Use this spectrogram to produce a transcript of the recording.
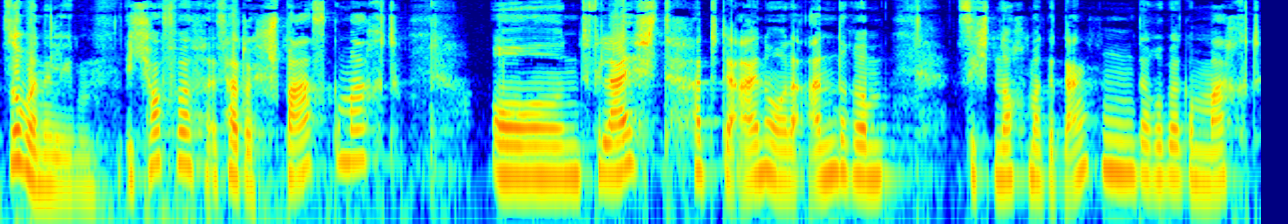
So, meine Lieben, ich hoffe, es hat euch Spaß gemacht Und vielleicht hat der eine oder andere sich nochmal Gedanken darüber gemacht,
